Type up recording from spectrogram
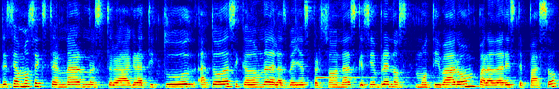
Deseamos externar nuestra gratitud a todas y cada una de las bellas personas que siempre nos motivaron para dar este paso,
